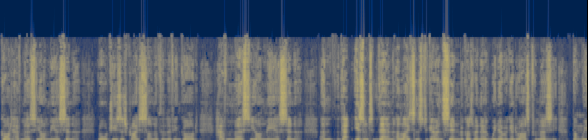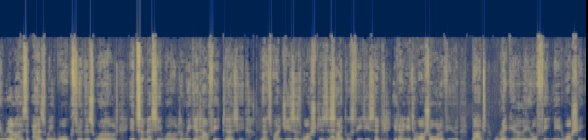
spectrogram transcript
God have mercy on me, a sinner. Lord Jesus Christ, Son of the living God, have mercy on me, a sinner. And that isn't then a license to go and sin because we know, we know we're going to ask for mm. mercy. Mm. But mm. we realize that as we walk through this world, it's a messy world and we get yeah. our feet dirty. Yeah. That's why Jesus washed his disciples' and feet. He said, You don't need to wash all of you, but regularly your feet need washing.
